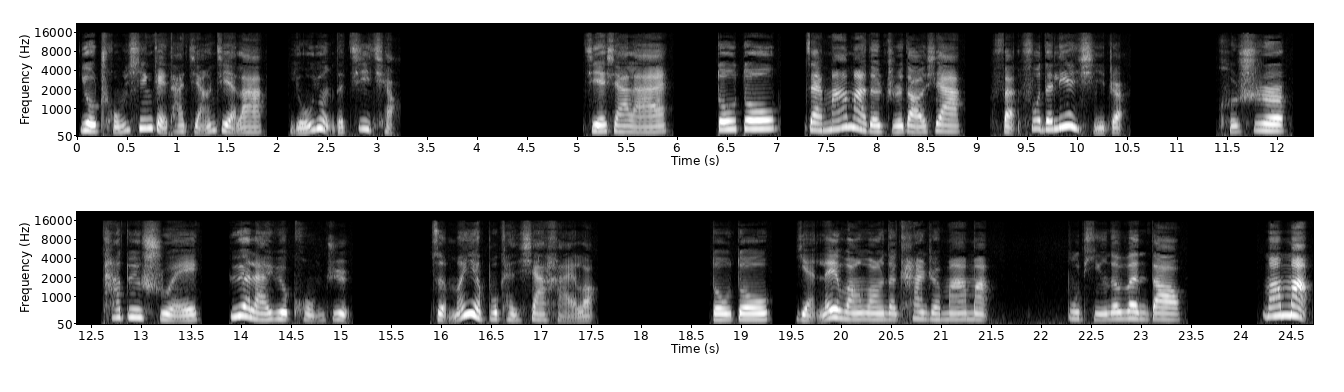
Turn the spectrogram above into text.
又重新给他讲解了游泳的技巧。接下来，兜兜在妈妈的指导下反复的练习着，可是他对水越来越恐惧，怎么也不肯下海了。兜兜眼泪汪汪的看着妈妈，不停的问道：“妈妈。”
